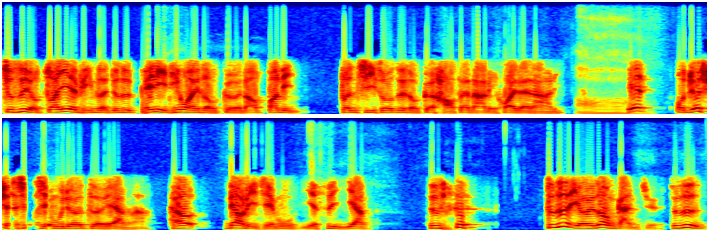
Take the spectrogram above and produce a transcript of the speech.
就是有专业评审，就是陪你听完一首歌，然后帮你分析说这首歌好在哪里，坏在哪里。哦，因为我觉得选秀节目就是这样啊，还有料理节目也是一样，就是 就是有一种感觉，就是。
